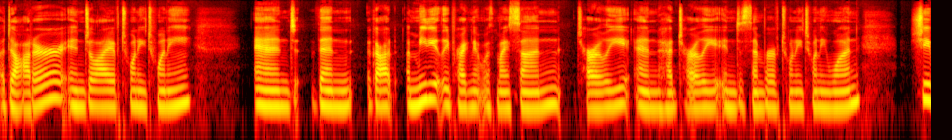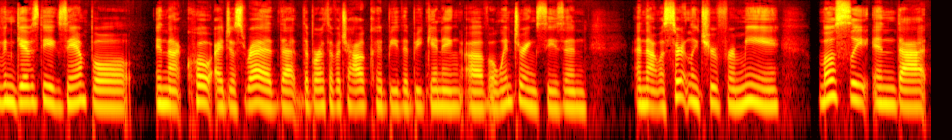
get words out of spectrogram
a daughter in July of 2020 and then got immediately pregnant with my son, Charlie, and had Charlie in December of 2021. She even gives the example in that quote I just read that the birth of a child could be the beginning of a wintering season. And that was certainly true for me, mostly in that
